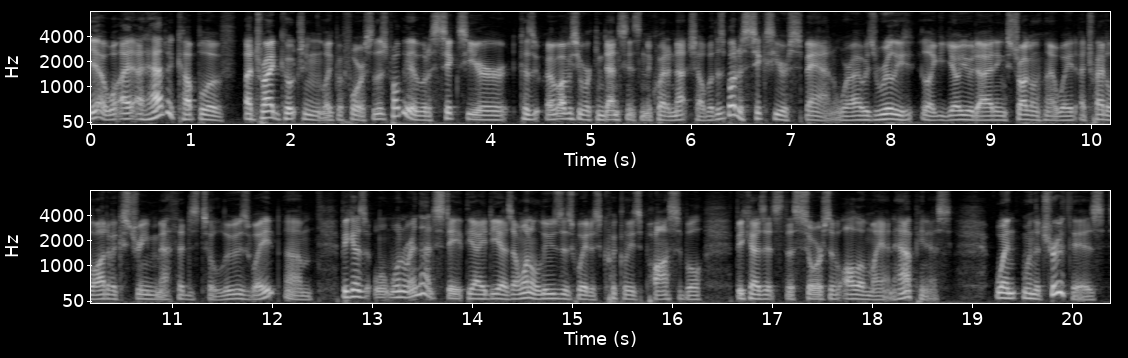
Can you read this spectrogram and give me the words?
Yeah, well, I, I had a couple of. I tried coaching like before, so there's probably about a six year because obviously we're condensing this into quite a nutshell, but there's about a six year span where I was really like yo-yo dieting, struggling with my weight. I tried a lot of extreme methods to lose weight um, because when we're in that state, the idea is I want to lose this weight as quickly as possible because it's the source of all of my unhappiness. When when the truth is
